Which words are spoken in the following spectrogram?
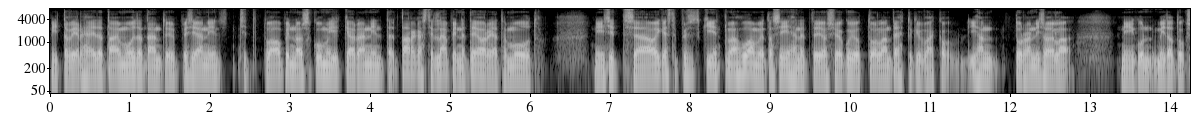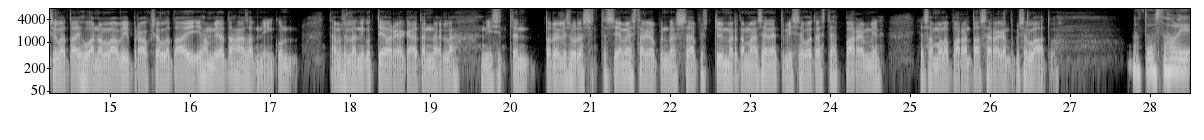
mittavirheitä tai muita tämän tyyppisiä, niin sitten tuo opinnoissa kumminkin käydään niin tarkasti läpi ne teoriat ja muut. Niin sitten sä oikeasti pystyt kiinnittämään huomiota siihen, että jos joku juttu ollaan tehtykin vaikka ihan turhan isoilla niin kuin mitotuksilla tai huonolla vibrauksella tai ihan millä tahansa niin kuin tämmöisellä niin kuin teoriakäytännöillä, niin sitten todellisuudessa tässä mestariopinnoissa sä pystyt ymmärtämään sen, että missä voitaisiin tehdä paremmin ja samalla parantaa sen rakentamisen laatua. No tuossa oli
